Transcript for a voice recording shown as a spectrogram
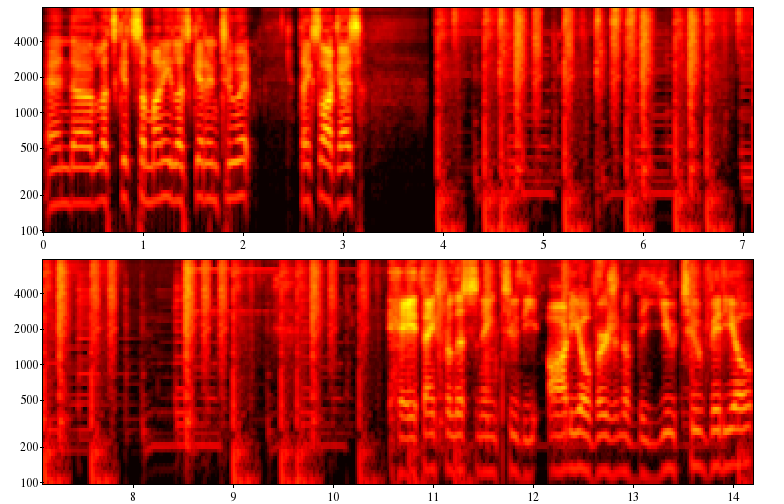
and uh, let's get some money. Let's get into it. Thanks a lot, guys. Hey, thanks for listening to the audio version of the YouTube video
